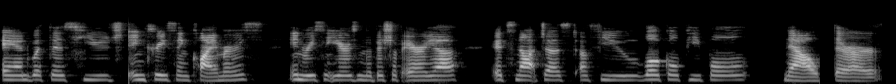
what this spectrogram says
And with this huge increase in climbers in recent years in the Bishop area, it's not just a few local people now there are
